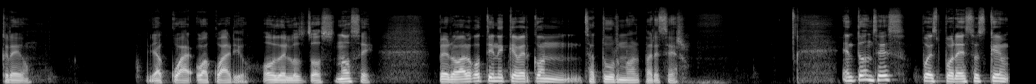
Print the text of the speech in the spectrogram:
Creo. Y o Acuario, o de los dos, no sé. Pero algo tiene que ver con Saturno, al parecer. Entonces, pues por eso es que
